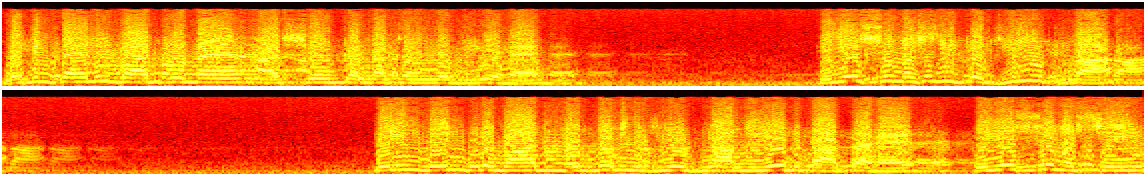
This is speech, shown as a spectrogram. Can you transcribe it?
لیکن پہلی بات جو میں آج شیئر کرنا چاہوں گا وہ یہ ہے کہ یسو مسیح کا جی اٹھنا تین دن کے بعد مردوں میں جی اٹھنا میں یہ بتاتا ہے کہ یسو مسیح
